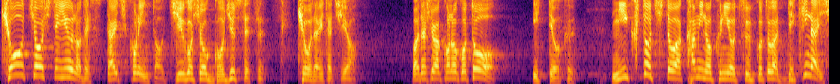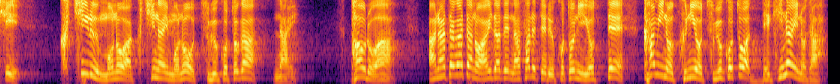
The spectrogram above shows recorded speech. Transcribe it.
強調して言うのです。第一コリント15章50節兄弟たちよ。私はこのことを言っておく。肉と血とは神の国を継ぐことができないし、朽ちるものは朽ちないものを継ぐことがない。パウロは、あなた方の間でなされていることによって、神の国を継ぐことはできないのだ。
